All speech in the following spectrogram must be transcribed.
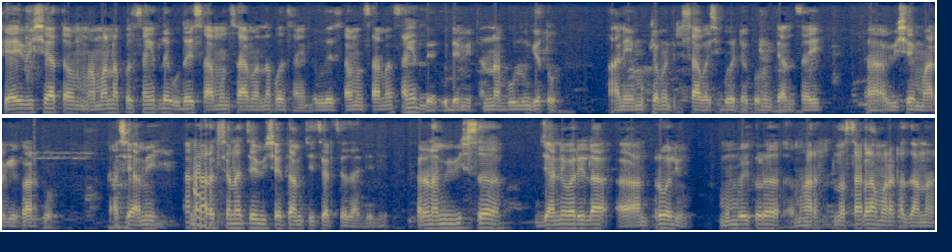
त्याविषयी आता मामांना पण सांगितलंय उदय सामंत साहेबांना पण सांगितलं उदय सामंत साहेबांना सांगितलंय. उद्या मी त्यांना बोलून घेतो आणि मुख्यमंत्री साहेबांशी बैठक करून त्यांचाही विषय मार्गी काढतो. असे आम्ही आणि आरक्षणाच्या विषयात आमची चर्चा झालेली आहे. कारण आम्ही वीस जानेवारीला अ, मुंबईकडं महाराष्ट्रातला सगळा मराठा जाणार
